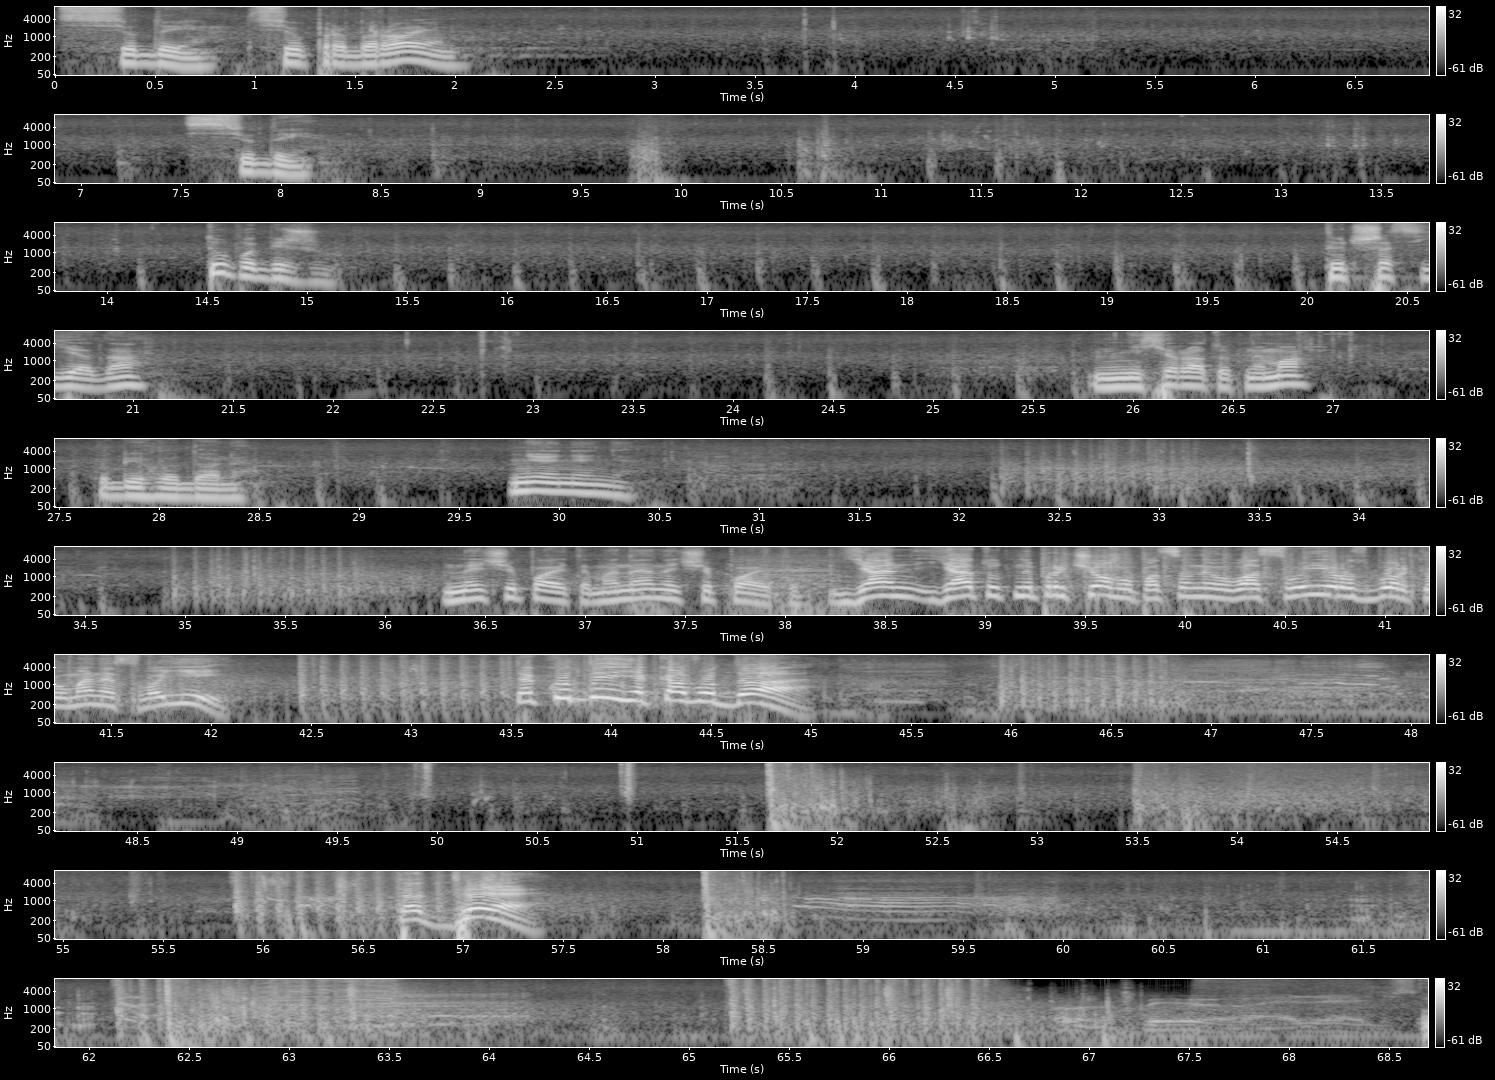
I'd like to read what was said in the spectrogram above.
сюди. Цю прибираємо. Сюди. Тупо біжу. Тут щось є, да? Ніхера тут нема. Побігли далі. Ні, ні, ні. Не чіпайте, мене не чіпайте. Я, я тут не при чому, пацани, у вас свої розборки, у мене свої. Та куди яка вода? Та де?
